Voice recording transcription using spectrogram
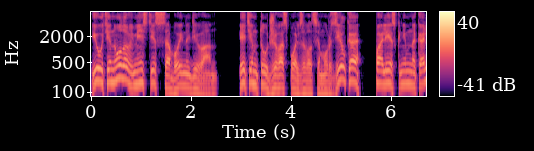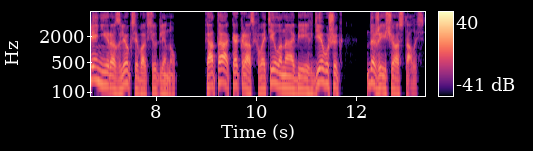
и утянула вместе с собой на диван. Этим тут же воспользовался Мурзилка, полез к ним на колени и разлегся во всю длину. Кота как раз хватило на обеих девушек, даже еще осталось.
